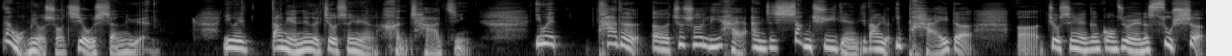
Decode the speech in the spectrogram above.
但我没有说救生员，因为当年那个救生员很差劲，因为。它的呃，就说离海岸这上去一点的地方，有一排的呃救生员跟工作人员的宿舍，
